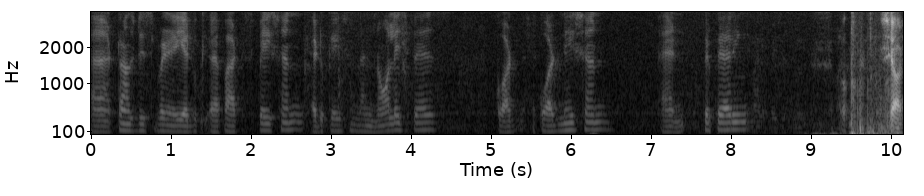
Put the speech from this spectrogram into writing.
uh, transdisciplinary edu uh, participation, education and knowledge base, coord coordination, and preparing. Okay. Sure.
